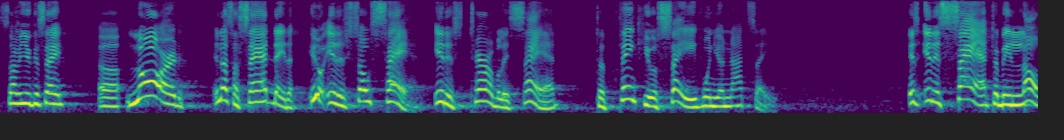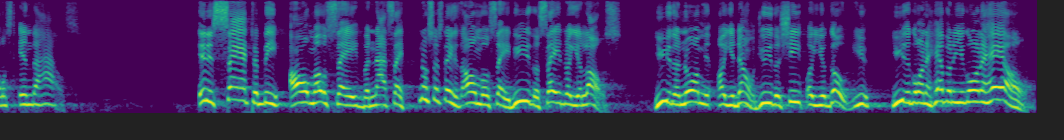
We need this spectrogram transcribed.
Some of you can say, uh, Lord, and that's a sad day. You know, it is so sad it is terribly sad to think you're saved when you're not saved. It's, it is sad to be lost in the house. It is sad to be almost saved but not saved. No such thing as almost saved. You're either saved or you're lost. You either know him or you don't. You're either sheep or you're goat. You, you're either going to heaven or you're going to hell.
